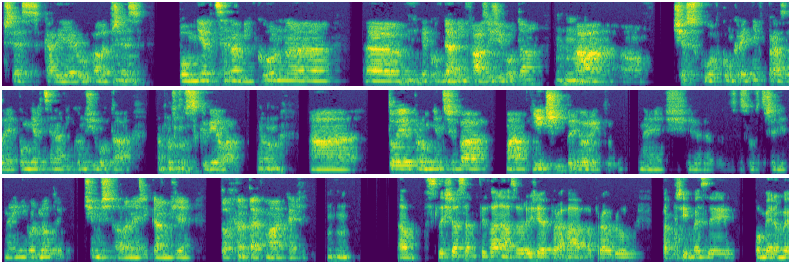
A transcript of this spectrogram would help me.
přes kariéru, ale přes mm. poměr cena výkon mm. jako v dané fázi života mm. a v Česku a konkrétně v Praze je poměr cena výkon života naprosto mm. skvělá. No. A to je pro mě třeba má větší prioritu, než eh, se soustředit na jiné hodnoty. Čímž ale neříkám, že to tak má každý. Mm-hmm. A slyšel jsem tyhle názory, že Praha opravdu patří mezi poměrově,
